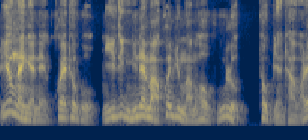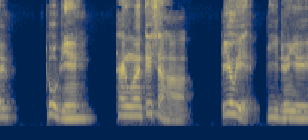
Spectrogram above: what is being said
တရုတ်နိုင်ငံနဲ့ခွဲထုတ်ဖို့မြည်သည့်နည်းနဲ့မှခွင့်ပြုမှာမဟုတ်ဘူးလို့ထုတ်ပြန်ထားပါတယ်။ထို့ပြင်ထိုင်ဝမ်ကိစ္စဟာတရုတ်ရဲ့ပြည်တွင်းရေး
